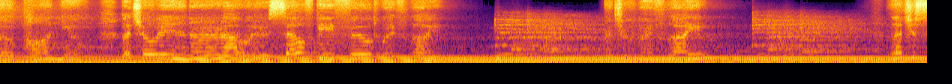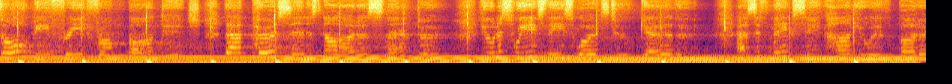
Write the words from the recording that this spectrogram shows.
upon you. Let your inner outer self be filled with light. Your with light. Let your soul be free from bondage. That person is not a slander. Yunus weaves these words together as if mixing honey with butter.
